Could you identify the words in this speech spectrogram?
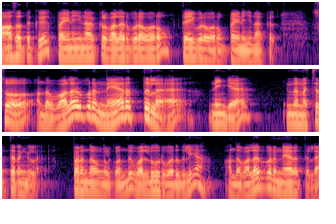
மாதத்துக்கு பதினஞ்சு நாட்கள் வளர்புற வரும் தேய்புற வரும் பதினஞ்சு நாட்கள். ஸோ அந்த வளர்புற நேரத்தில் நீங்கள் இந்த நட்சத்திரங்களில் பிறந்தவங்களுக்கு வந்து வல்லூர் வருது இல்லையா? அந்த வளர்புற நேரத்தில்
